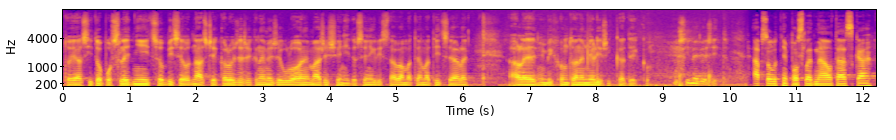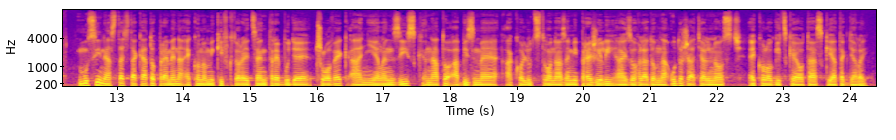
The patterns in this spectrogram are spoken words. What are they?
to je asi to poslední, co by se od nás čekalo, že řekneme, že úloha nemá řešení. To se někdy stává matematice, ale, ale my bychom to neměli říkat. Jako. Musíme věřit. Absolutne posledná otázka. Musí nastať takáto premena ekonomiky, v ktorej centre bude človek a nie len zisk na to, aby sme ako ľudstvo na Zemi prežili aj s ohľadom na udržateľnosť, ekologické otázky a tak ďalej?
